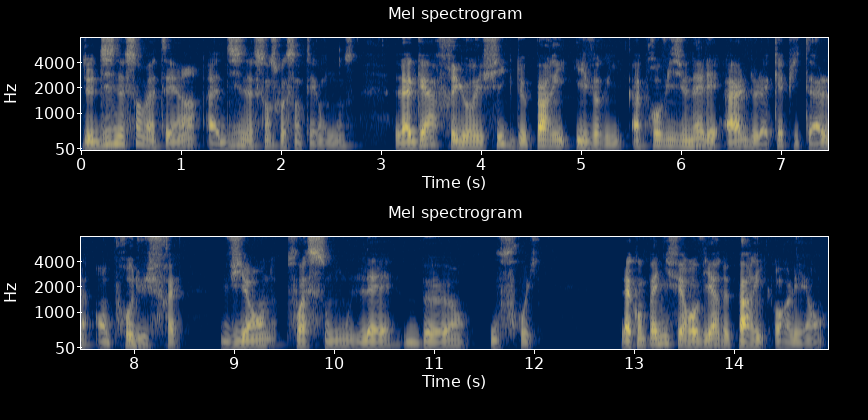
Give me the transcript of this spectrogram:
De 1921 à 1971, la gare frigorifique de Paris-Ivry approvisionnait les halles de la capitale en produits frais, viande, poisson, lait, beurre ou fruits. La compagnie ferroviaire de Paris-Orléans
